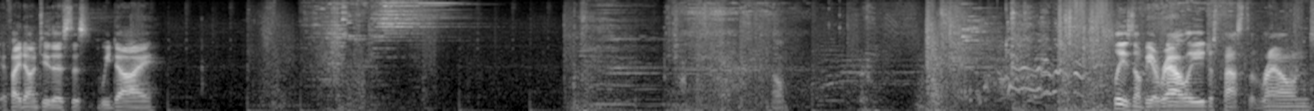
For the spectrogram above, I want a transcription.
if I don't do this, this we die. No. Please don't be a rally, just pass the round.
